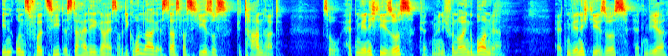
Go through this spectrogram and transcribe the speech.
in uns vollzieht, ist der Heilige Geist. Aber die Grundlage ist das, was Jesus getan hat. So, hätten wir nicht Jesus, könnten wir nicht von neuem geboren werden. Hätten wir nicht Jesus, hätten wir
